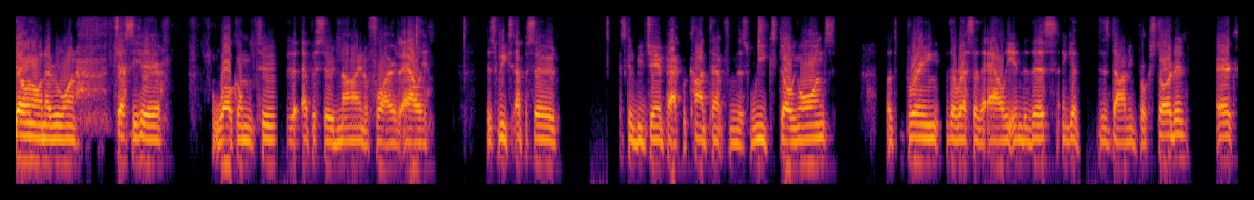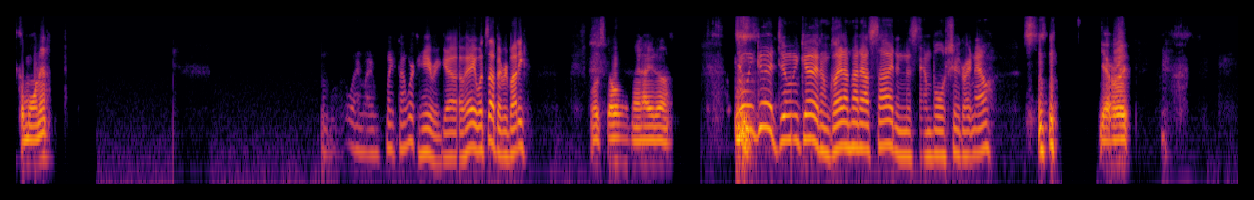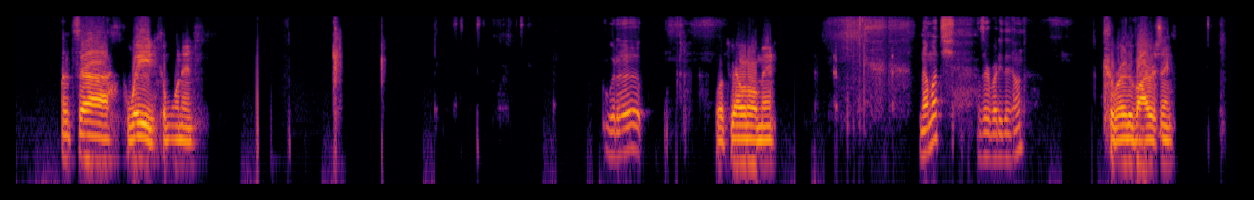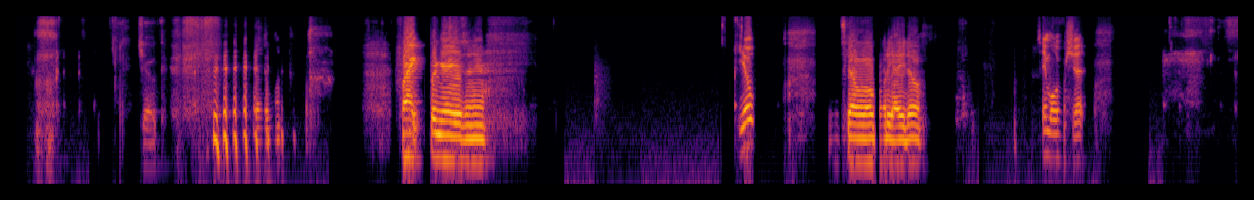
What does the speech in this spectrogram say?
Going on, everyone? Jesse here. Welcome to the episode nine of Flyers Alley. This week's episode is going to be jam packed with content from this week's going ons. Let's bring the rest of the alley into this and get this Donnie Donnybrook started. Eric, come on in. Why am I mic not working? Here we go. Hey, what's up, everybody? What's going on, man? How you doing? Doing good, doing good. I'm glad I'm not outside in this damn bullshit right now. Yeah, right. Let's uh Wade, come on in. What up? What's going on, man? Not much. How's everybody doing? Coronavirusing. Joke. Frank, bring your ears in here. Yo, What's going on, buddy? How you doing? same old shit.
